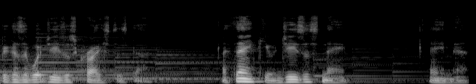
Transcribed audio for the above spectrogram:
because of what Jesus Christ has done. I thank you in Jesus' name. Amen.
